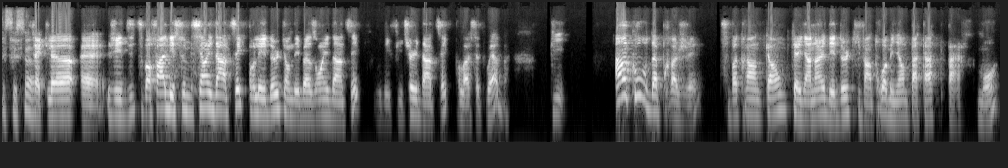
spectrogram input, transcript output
C'est ça. Fait que là, euh, j'ai dit, tu vas faire des soumissions identiques pour les deux qui ont des besoins identiques ou des features identiques pour leur site web. Puis, en cours de projet, tu vas te rendre compte qu'il y en a un des deux qui vend 3 millions de patates par mois,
